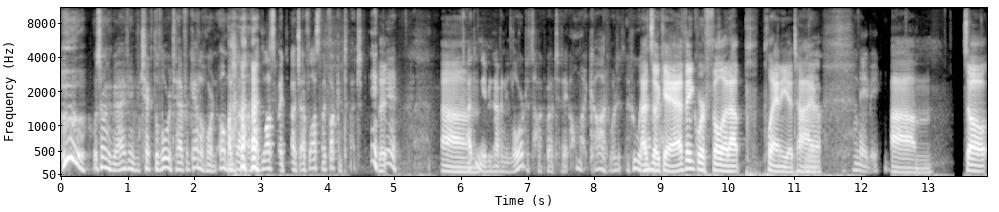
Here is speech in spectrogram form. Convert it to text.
what's wrong with me i haven't even checked the lore tab for Gjallarhorn. oh my god I've, I've lost my touch i've lost my fucking touch The- i um didn't even have any lore to talk about today oh my god what is who that's am I? okay. I think we're filling up plenty of time. Yeah, maybe Um so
